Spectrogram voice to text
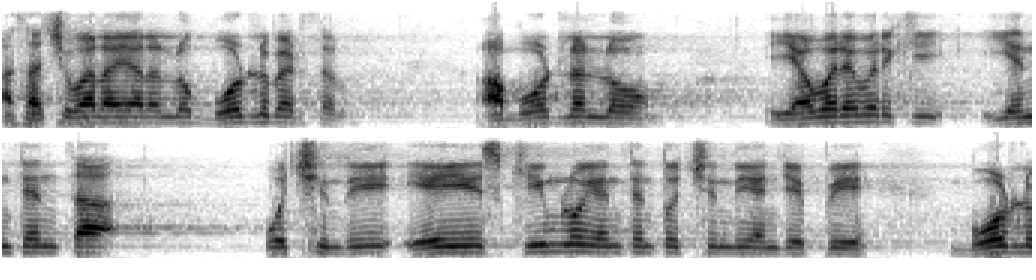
ఆ సచివాలయాలలో బోర్డులు పెడతారు. ఆ బోర్డులలో ఎవరెవరికి ఎంతెంత వచ్చింది ఏ ఏ స్కీమ్లో ఎంతెంత వచ్చింది అని చెప్పి బోర్డులు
